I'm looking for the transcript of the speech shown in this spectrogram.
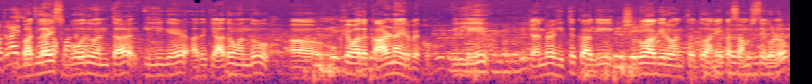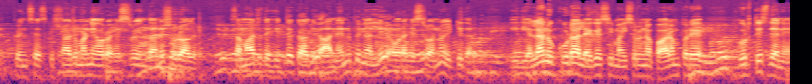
ಬದಲಾಯಿಸ ಬದಲಾಯಿಸ್ಬೋದು ಅಂತ ಇಲ್ಲಿಗೆ ಅದಕ್ಕೆ ಯಾವುದೋ ಒಂದು ಮುಖ್ಯವಾದ ಕಾರಣ ಇರಬೇಕು. ಇಲ್ಲಿ ಜನರ ಹಿತಕ್ಕಾಗಿ ಶುರುವಾಗಿರುವಂಥದ್ದು ಅನೇಕ ಸಂಸ್ಥೆಗಳು ಪ್ರಿನ್ಸೆಸ್ ಕೃಷ್ಣಾಜಮಣ್ಣಿ ಅವರ ಹೆಸರಿಂದಾನೇ ಶುರು ಆಗಿದೆ ಸಮಾಜದ ಹಿತಕ್ಕಾಗಿ ಆ ನೆನಪಿನಲ್ಲಿ ಅವರ ಹೆಸರನ್ನು ಇಟ್ಟಿದ್ದಾರೆ. ಇದೆಲ್ಲನೂ ಕೂಡ ಲೆಗಸಿ ಮೈಸೂರಿನ ಪರಂಪರೆ ಗುರುತಿಸ್ದೇನೆ.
